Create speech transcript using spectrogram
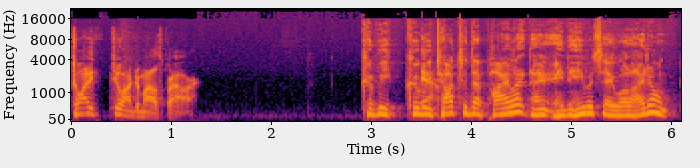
2,200 miles per hour. Could we could we talk to that pilot? And, and he would say, "Well, I don't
